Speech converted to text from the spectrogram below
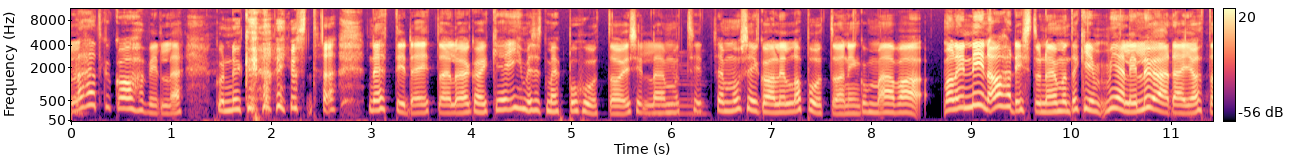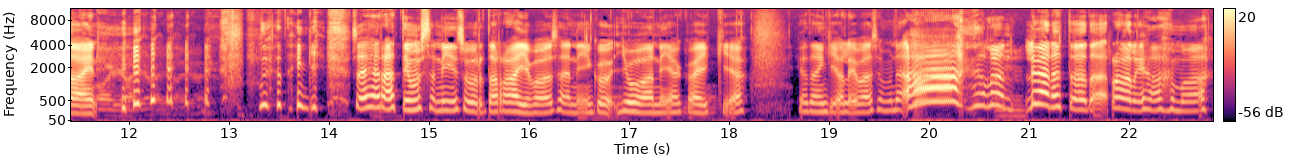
lähetkö kahville? Kun nykyään just tämä nettideittailu ja kaikki ja ihmiset me puhuu toisilleen, mm. mutta sitten sen musikaalin loputtua niin kun mä vaan, mä olin niin ahdistunut ja mun teki mieli lyödä jotain. Oi, ai, ai, ai. jotenkin se herätti musta niin suurta raivoa se niin kuin juoni ja kaikki. Ja jotenkin oli vaan semmoinen, aah, haluan mm. lyödä tuota roolihahmoa.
